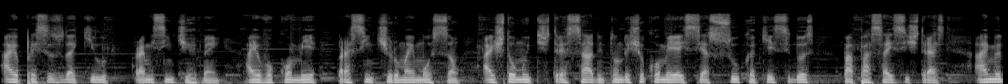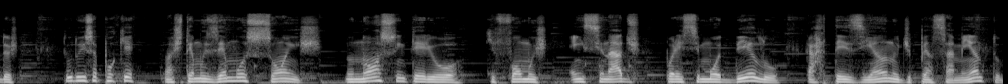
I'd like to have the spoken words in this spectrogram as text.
Ah, eu preciso daquilo para me sentir bem. Ah, eu vou comer para sentir uma emoção. Ah, estou muito estressado, então deixa eu comer esse açúcar aqui, esse doce para passar esse estresse. Ai, meu Deus, tudo isso é porque nós temos emoções no nosso interior que fomos ensinados por esse modelo cartesiano de pensamento,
